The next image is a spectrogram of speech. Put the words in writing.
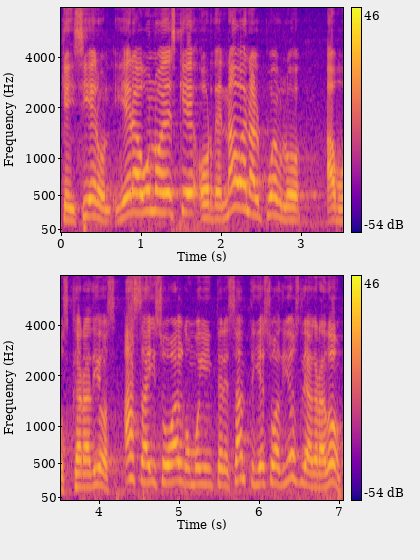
que hicieron. Y era uno es que ordenaban al pueblo a buscar a Dios. Asa hizo algo muy interesante y eso a Dios le agradó.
